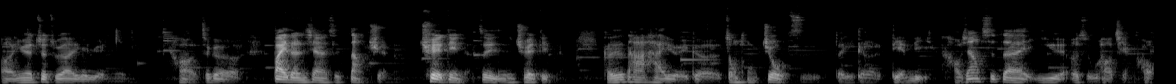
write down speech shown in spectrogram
啊，因为最主要一个原因，好，这个拜登现在是当选了，确定了，这已经是确定了。可是他还有一个总统就职的一个典礼，好像是在一月二十五号前后。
